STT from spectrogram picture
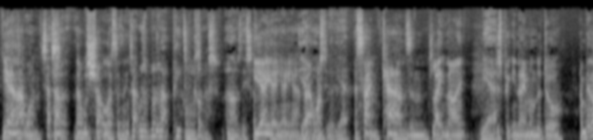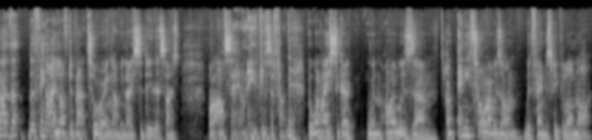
yeah, that one. That's that, that was Shuttleworths, I think. That was, was that Peter was Cook's. Oh, that was this. Yeah, yeah, yeah, yeah. Yeah, that one. go, yeah. The same cans and late night. Yeah. Just put your name on the door. I mean, like that, the thing I loved about touring. I mean, I used to do this. I was, well, I'll say it on here. Who gives a fuck? Yeah. But when I used to go, when I was um, on any tour I was on with famous people or not,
